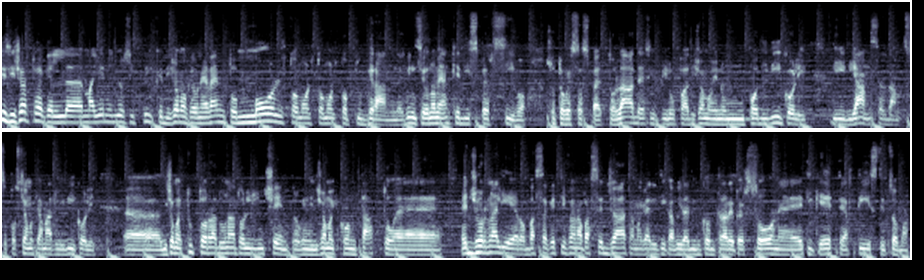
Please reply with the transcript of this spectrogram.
Sì, sì, certo è che il Miami Music Week diciamo che è un evento molto molto molto più grande, quindi secondo me anche dispersivo sotto questo aspetto. L'Ade si sviluppa diciamo in un po' di vicoli di, di Amsterdam, se possiamo chiamarli vicoli, eh, diciamo è tutto radunato lì in centro, quindi diciamo il contatto è, è giornaliero, basta che ti fai una passeggiata, magari ti capita di incontrare persone, etichette, artisti, insomma,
